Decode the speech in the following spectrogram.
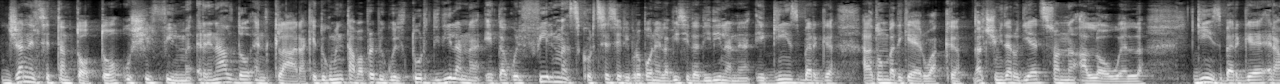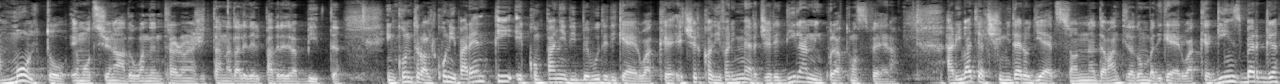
Già nel 78 uscì il film Renaldo and Clara che documentava proprio quel tour di Dylan e da quel film Scorsese ripropone la visita di Dylan e Ginsberg alla tomba di Kerouac, al cimitero di Edson a Lowell. Ginsberg era molto emozionato quando entrarono nella città natale del padre della beat. Incontrò alcuni parenti e compagni di bevute di Kerouac e cercò di far immergere Dylan in quell'atmosfera. Arrivati al cimitero di Edson, davanti alla tomba di Kerouac, Ginsberg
